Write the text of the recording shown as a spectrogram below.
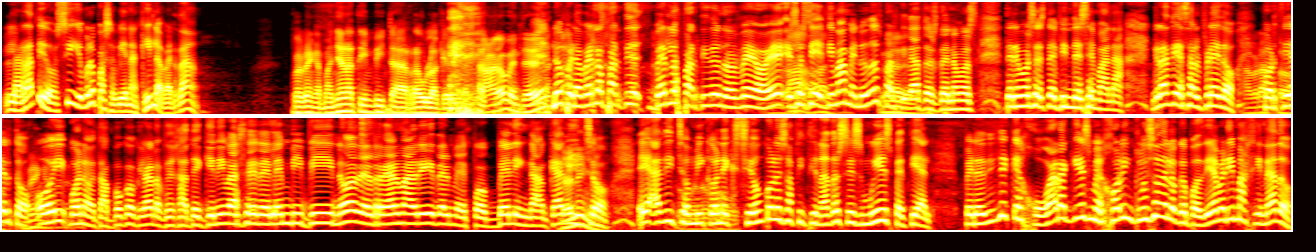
la radio, sí, yo me lo paso bien aquí, la verdad. Pues venga, mañana te invita Raúl a que vengas. Claro, vente, ¿eh? No, pero ver los partidos, ver los partidos los veo, ¿eh? Eso Ah, sí, vale. encima menudos Vale. partidazos tenemos, tenemos este fin de semana. Gracias, Alfredo. Abrazo. Por cierto, Venga. hoy, bueno, tampoco, claro, fíjate, ¿quién iba a ser el MVP, ¿no? Del Real Madrid del mes? Pues Bellingham, que ha Bellingham. dicho, eh, ha dicho, mi conexión con los aficionados es muy especial, pero dice que jugar aquí es mejor incluso de lo que podría haber imaginado.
